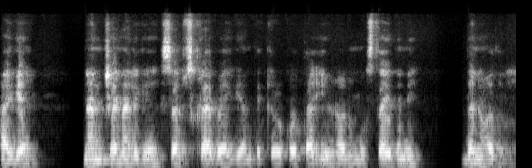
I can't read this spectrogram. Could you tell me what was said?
ಹಾಗೆ ನನ್ನ ಚಾನಲ್ಗೆ ಸಬ್ಸ್ಕ್ರೈಬ್ ಆಗಿ ಅಂತ ಕೇಳ್ಕೊತಾ ಈ ವಿಡಿಯೋನ ಮುಗಿಸ್ತಾ ಇದ್ದೀನಿ. ಧನ್ಯವಾದಗಳು.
